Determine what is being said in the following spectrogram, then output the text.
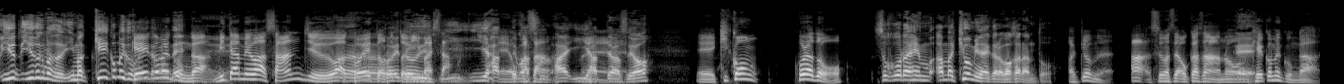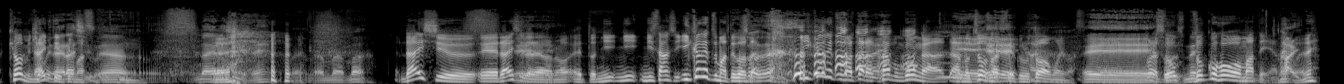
言う、言うときますよ今、ケイコメ君ケイコメ君が見た目は30は超えとると言いました。言い張ってます。はい、言い張ってますよ。えー既婚。これはどう？そこら辺もあんま興味ないから分からんと。あ、興味ない。あ、すいません、岡さん、あの、ええケイコメ君が興味ないって言ってます。興味ないらしいね。ないらしいよね。まあまあまあ。来週、えー来週だよ、ええあの、えっと、2、2、2 3、4、1ヶ月待ってください。1ヶ月待ったら多分ゴンが、あの、調査してくるとは思います。ええこれは。続報を待てやね、はいこれね。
